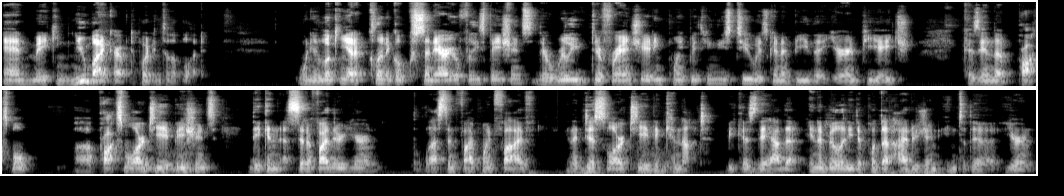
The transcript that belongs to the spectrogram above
and making new bicarb to put into the blood. When you're looking at a clinical scenario for these patients, the really differentiating point between these two is going to be the urine pH, because in the proximal uh, proximal RTA patients, they can acidify their urine less than 5.5. In a distal RTA, they cannot because they have that inability to put that hydrogen into the urine.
